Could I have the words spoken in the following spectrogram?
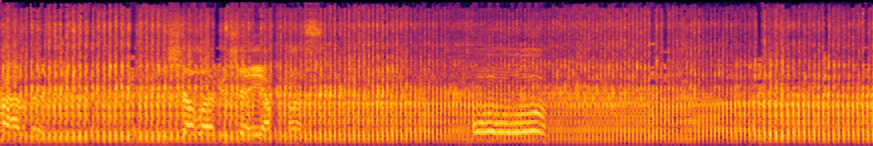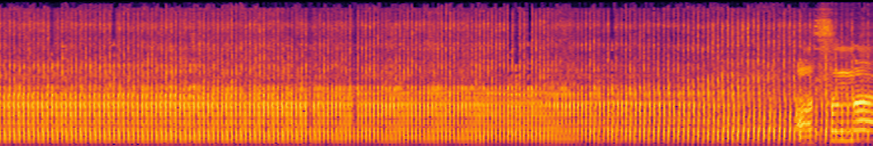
Vardı. İnşallah bir şey yapmaz. Oo. Aslında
